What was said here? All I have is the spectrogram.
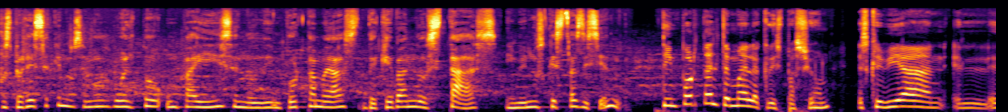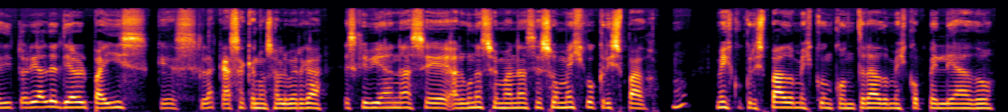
pues parece que nos hemos vuelto un país en donde importa más de qué bando estás y menos qué estás diciendo. ¿Te importa el tema de la crispación? Escribían el editorial del diario El País, que es la casa que nos alberga, escribían hace algunas semanas eso, México crispado, ¿no? México crispado, México encontrado, México peleado.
